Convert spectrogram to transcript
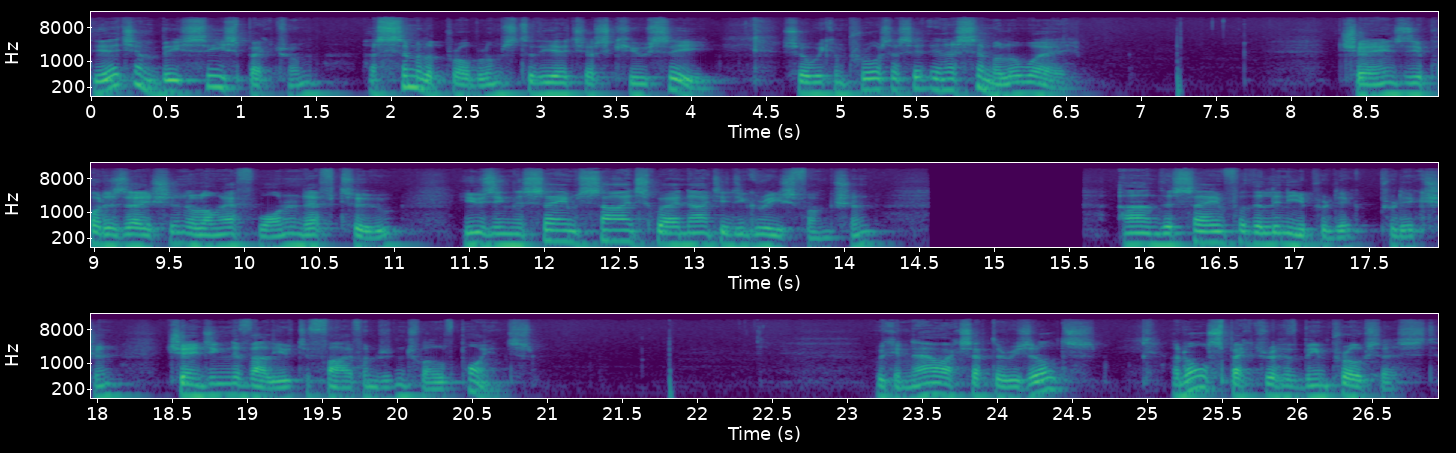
The HMBC spectrum has similar problems to the HSQC, so we can process it in a similar way. Change the apodization along F1 and F2 using the same sine square 90 degrees function and the same for the linear predict prediction, changing the value to 512 points. We can now accept the results and all spectra have been processed.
